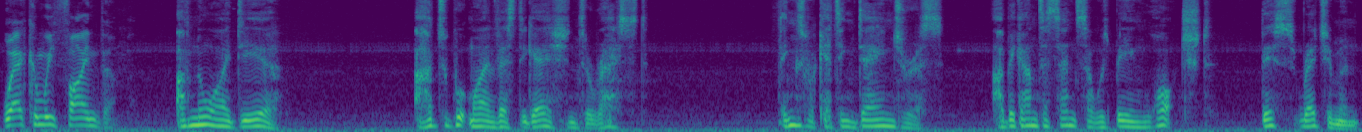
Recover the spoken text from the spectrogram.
Where can we find them? I've no idea. I had to put my investigation to rest. Things were getting dangerous. I began to sense I was being watched. This regiment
